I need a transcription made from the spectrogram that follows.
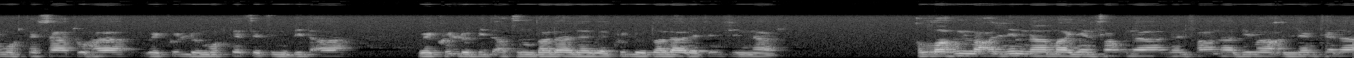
محدثاتها وكل محدثة بدعة وكل بدعة ضلالة وكل ضلالة في النار اللهم علمنا ما ينفعنا وانفعنا بما علمتنا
